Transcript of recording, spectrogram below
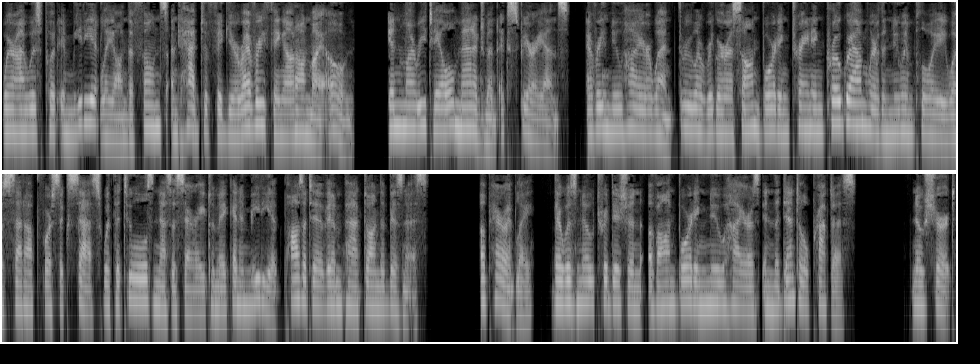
where I was put immediately on the phones and had to figure everything out on my own. In my retail management experience, every new hire went through a rigorous onboarding training program where the new employee was set up for success with the tools necessary to make an immediate positive impact on the business. Apparently, there was no tradition of onboarding new hires in the dental practice. No shirt,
